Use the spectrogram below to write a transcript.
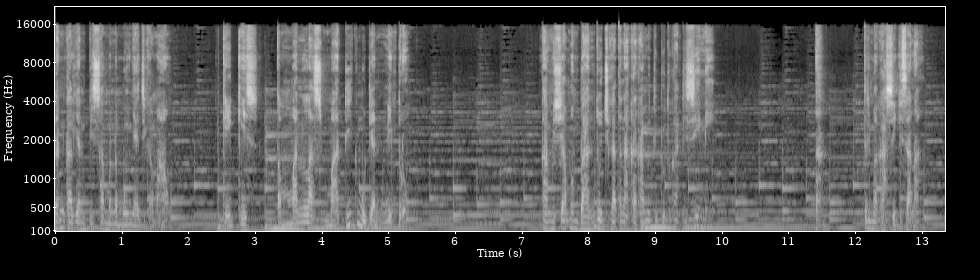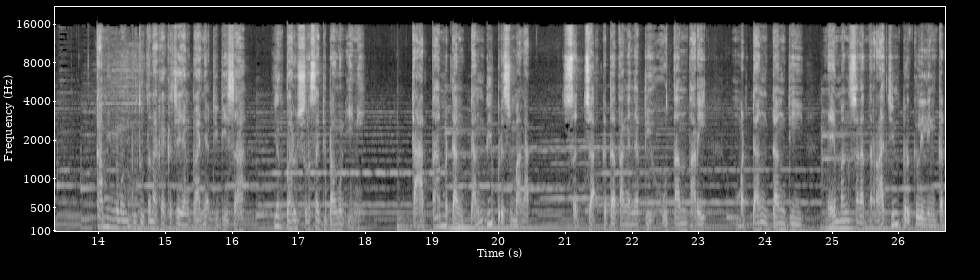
Dan kalian bisa menemuinya jika mau. Kikis, teman Lasmadi kemudian nimbrung. Kami siap membantu jika tenaga kami dibutuhkan di sini. Ah, terima kasih Kisana. Kami memang butuh tenaga kerja yang banyak di desa yang baru selesai dibangun ini kata Medang Dangdi bersemangat. Sejak kedatangannya di hutan tarik, Medang Dangdi memang sangat rajin berkeliling ke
